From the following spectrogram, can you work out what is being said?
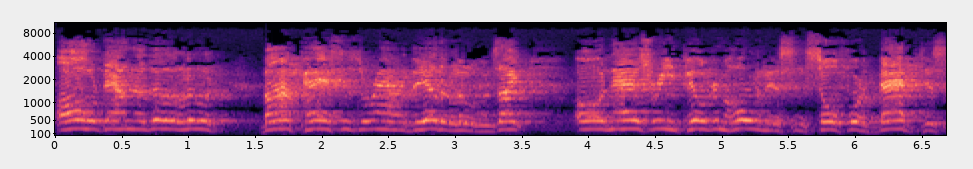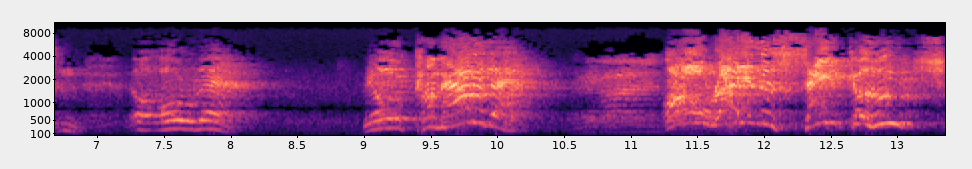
All down the little, little bypasses around the other little ones, like, oh, Nazarene, Pilgrim Holiness, and so forth, Baptist, and uh, all of that. We all come out of that. All right in the same cahoots.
